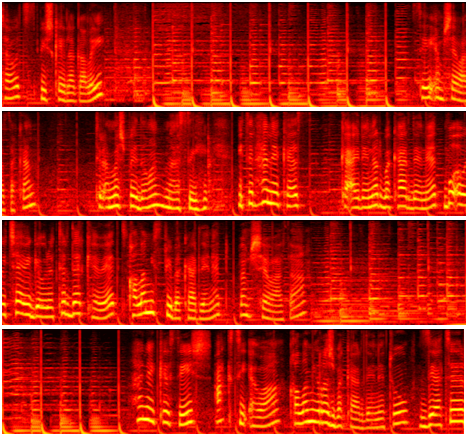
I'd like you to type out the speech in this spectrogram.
چاوت سپیشکەی لەگەڵی سری ئەم شێوازەکەن تر ئەمەش پێدەڵێن ماسی ئیتر هەنێ کەس کە ئایلێنەر بەکاردێنێت بۆ ئەوەی چاوی گەورەتر دەرکەوێت قەڵەمی سپی بەکاردێنێت بەم شێوازە. هەنێک کەسیش عکسی ئەوە قەڵەمی ڕەش بەکاردێنێت و زیاتر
